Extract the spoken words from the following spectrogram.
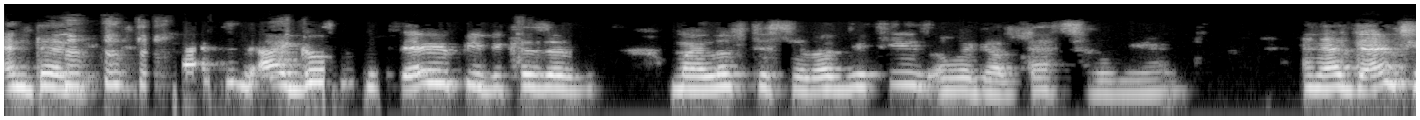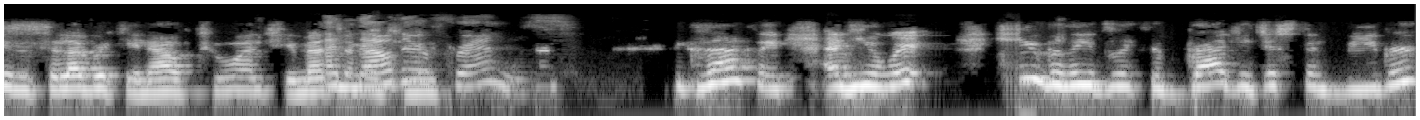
And then I go to therapy because of my love to celebrities. Oh my God, that's so weird. And at the end, she's a celebrity now too, and she met And him. now and she they're friends. exactly. And he wear, can you believe like the braggy Justin Bieber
